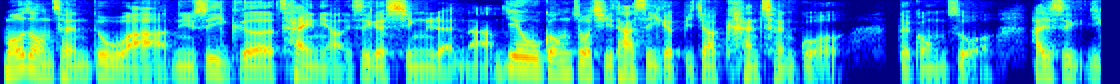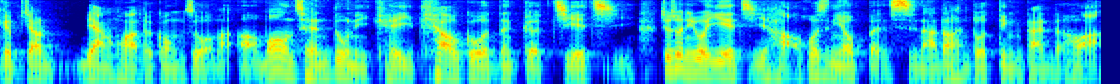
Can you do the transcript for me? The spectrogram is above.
某种程度啊，你是一个菜鸟，你是一个新人啊，业务工作其实它是一个比较看成果的工作，它也是一个比较量化的工作嘛，啊，某种程度你可以跳过那个阶级，就说你如果业绩好，或是你有本事拿到很多订单的话，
